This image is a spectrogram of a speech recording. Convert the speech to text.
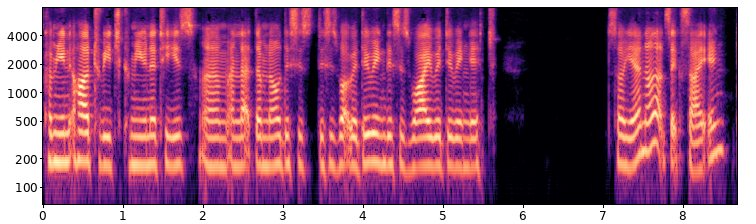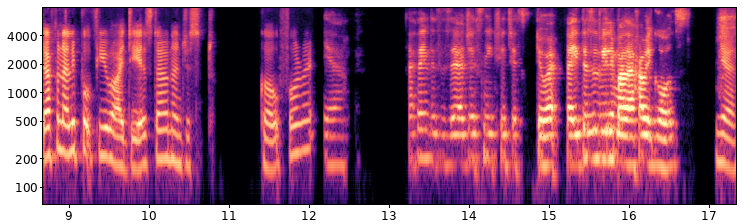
community hard to reach communities um, and let them know this is this is what we're doing. This is why we're doing it. So yeah, no, that's exciting. Definitely put a few ideas down and just go for it. Yeah. I think this is it. I just need to just do it. Like, it doesn't really matter how it goes. Yeah.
